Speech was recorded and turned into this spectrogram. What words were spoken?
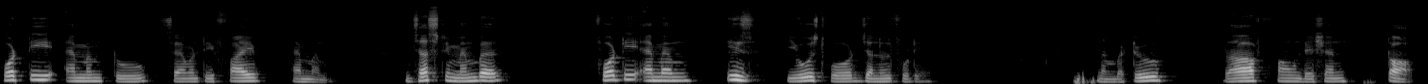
40 mm to 75 mm. Just remember 40 mm is used for general footing. Number 2 raft foundation top.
